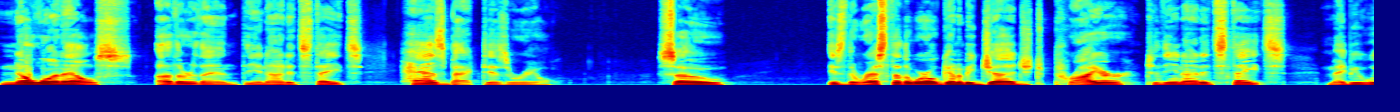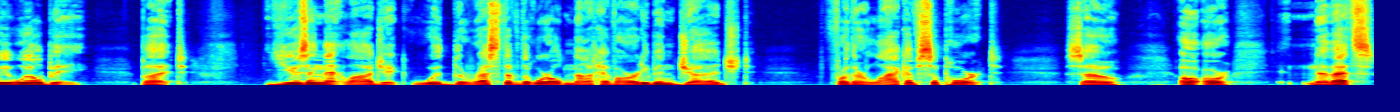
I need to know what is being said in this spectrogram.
no one else other than the United States has backed Israel. So is the rest of the world going to be judged prior to the United States? Maybe we will be. But using that logic, would the rest of the world not have already been judged for their lack of support? So, or, or now that's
